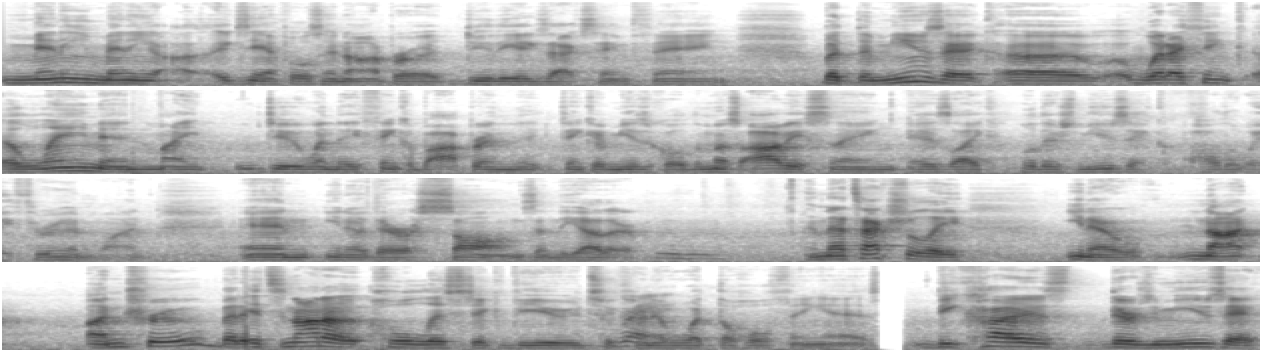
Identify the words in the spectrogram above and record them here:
many many uh, examples in opera do the exact same thing. But the music, uh, what I think a layman might do when they think of opera and they think of musical, the most obvious thing is like, well, there's music all the way through in one, and you know there are songs in the other, and that's actually, you know, not untrue, but it's not a holistic view to kind of what the whole thing is. Because there's music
